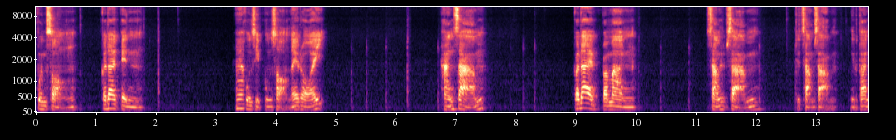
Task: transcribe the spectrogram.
คูณสองก็ได้เป็น ห้าคูณสิบคูณสองได้ร้อยหารสามก็ได้ประมาณสามสิบสามจุดสามสามนิวตัน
